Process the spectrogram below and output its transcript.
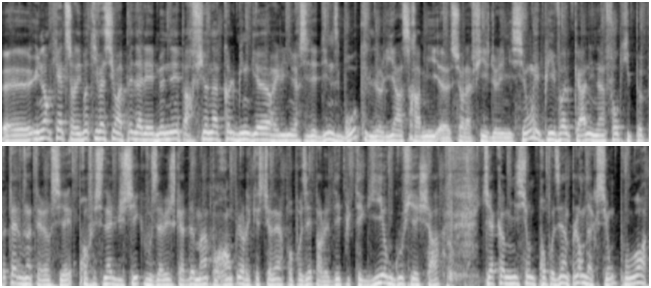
euh, une enquête sur les motivations à pédaler menée par Fiona Kolbinger et l'université d'Innsbruck. Le lien sera mis euh, sur la fiche de l'émission. Et puis Volcan, une info qui peut peut-être vous intéresser. Professionnel du cycle, vous avez jusqu'à demain pour remplir le questionnaire proposé par le député Guillaume Gouffier-Chat, qui a comme mission de proposer un plan d'action pour,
